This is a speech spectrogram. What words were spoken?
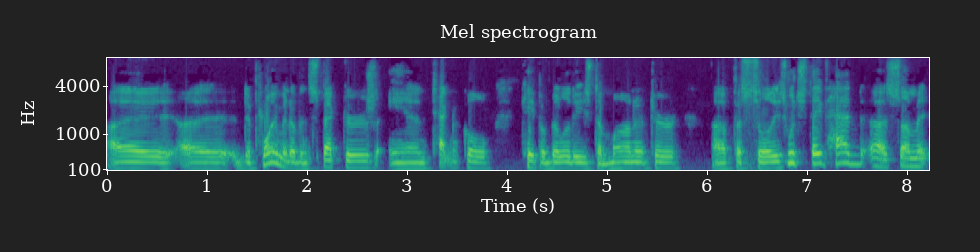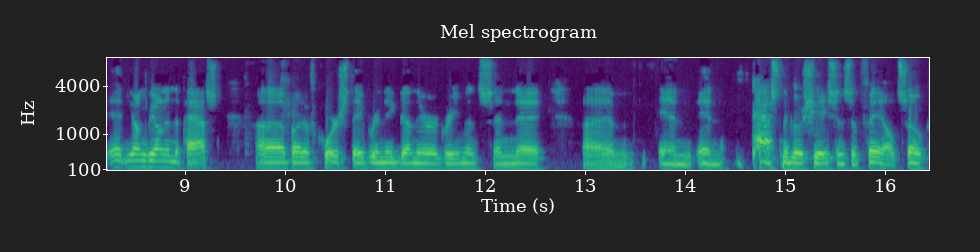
uh, deployment of inspectors and technical capabilities to monitor facilities, which they've had some at, at Yongbyon in the past. Uh, but of course, they've reneged on their agreements, and uh, um, and and past negotiations have failed. So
